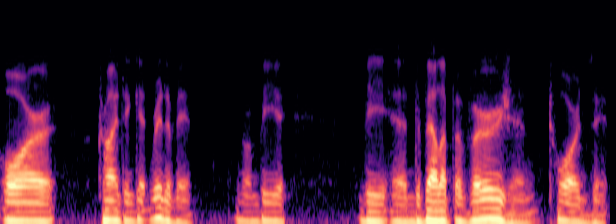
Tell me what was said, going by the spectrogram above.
or try to get rid of it or be, be uh, develop aversion towards it.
